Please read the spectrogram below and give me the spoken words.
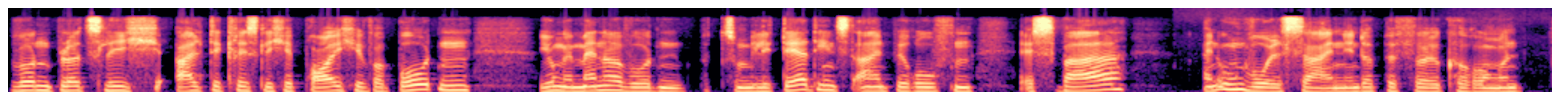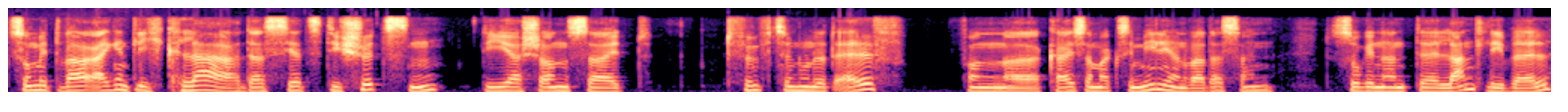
wurden plötzlich alte christliche Bräuche verboten, junge Männer wurden zum Militärdienst einberufen. Es war ein Unwohlsein in der Bevölkerung. Und somit war eigentlich klar, dass jetzt die Schützen, die ja schon seit 1511 von äh, Kaiser Maximilian war das ein das sogenannte Landlibell,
